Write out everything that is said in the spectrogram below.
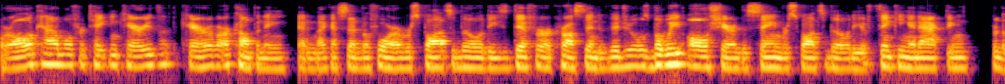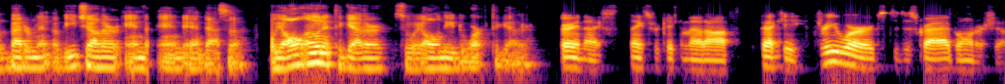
We're all accountable for taking care of, care of our company. And like I said before, our responsibilities differ across individuals, but we all share the same responsibility of thinking and acting for the betterment of each other and, and Andesa. We all own it together, so we all need to work together. Very nice. Thanks for kicking that off. Becky, three words to describe ownership.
